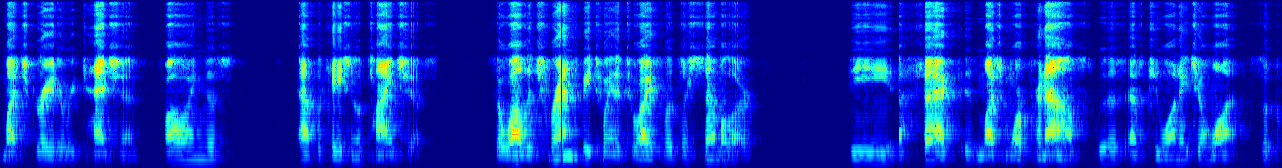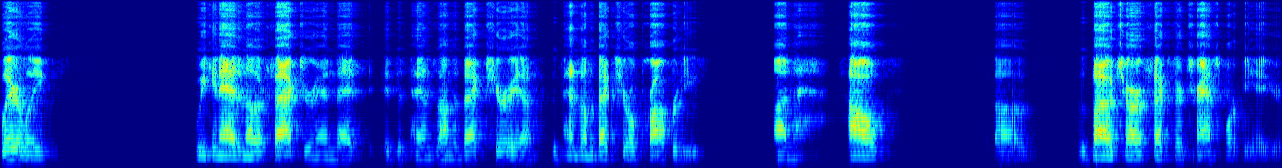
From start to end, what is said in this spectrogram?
much greater retention following this application of pine chips. So while the trends between the two isolates are similar, the effect is much more pronounced with this SP1H01. So clearly, we can add another factor in that it depends on the bacteria, depends on the bacterial properties, on how uh, the biochar affects their transport behavior.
